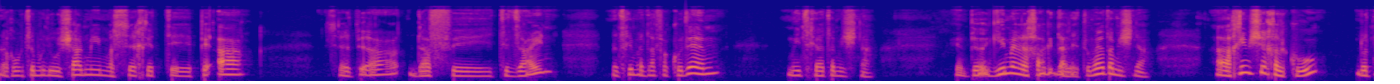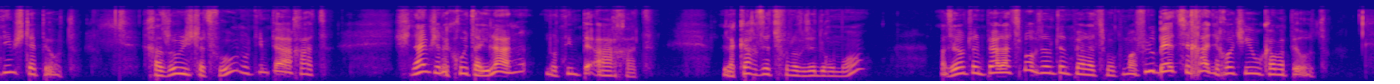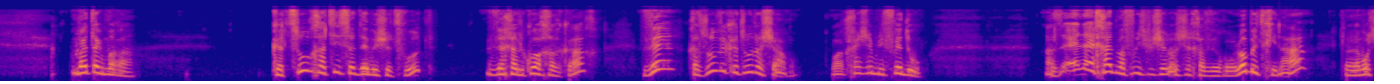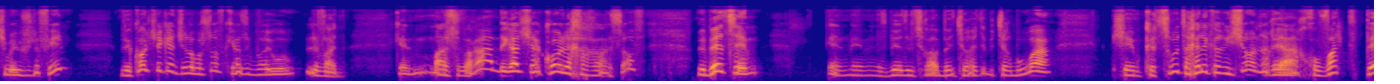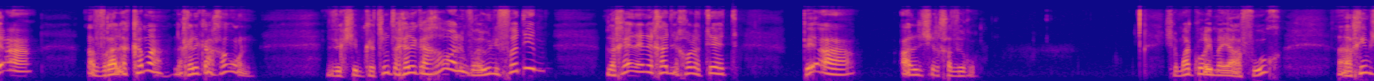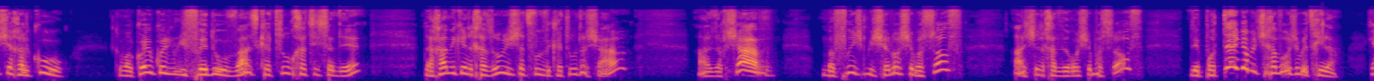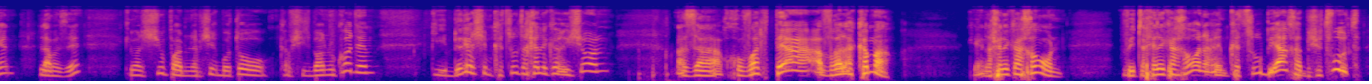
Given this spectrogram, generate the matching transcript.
אנחנו בתלמוד ירושלמי, מסכת אה, פאה, מסכת פאה, דף אה, ט"ז, נתחיל מהדף הקודם, מתחילת המשנה. כן, פרק ג' הלכה ד', אומרת המשנה, האחים שחלקו נותנים שתי פאות, חזרו והשתתפו, נותנים פאה אחת. שניים שלקחו את האילן, נותנים פאה אחת. לקח זה צפונו וזה דרומו, אז זה נותן פאה לעצמו וזה נותן פאה לעצמו. כלומר, אפילו בעץ אחד יכול להיות שיהיו כמה פאות. אומרת הגמרא, קצרו חצי שדה בשותפות, וחלקו אחר כך, וחזרו וקצרו את השאר. כלומר, אחרי שהם נפרדו. אז אין האחד מפריש משלו של חברו, לא בתחילה, כלומר למרות שהם היו שותפים, וכל שכן שלא בסוף, כי אז הם כבר היו לבד. כן, מה הסברה? בגלל שהכל הולך אחר הסוף, ובעצם, כן, נסביר את זה בצורה, בצורה יותר ברורה, כשהם קצרו את החלק הראשון, הרי החובת פאה עברה להקמה, לחלק האחרון. וכשהם קצרו את החלק האחרון הם כבר היו נפרדים, לכן אין אחד יכול לתת פאה על של חברו. עכשיו מה קורה אם היה הפוך? האחים שחלקו, כלומר קודם כל הם נפרדו ואז קצרו חצי שדה, לאחר מכן חזרו להשתתפו וקצרו את השאר, אז עכשיו מפריש משלו שבסוף על של חברו שבסוף, ופותר גם את של חברו שבתחילה, כן? למה זה? כיוון ששוב פעם נמשיך באותו קו שהסברנו קודם, כי ברגע שהם קצרו את החלק הראשון, אז החובת פאה עברה להקמה, כן, לחלק האחרון. ואת החלק האחרון הרי הם קצרו ביחד, בשותפות.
